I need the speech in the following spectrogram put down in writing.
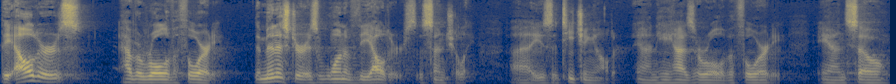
The elders have a role of authority. The minister is one of the elders, essentially. Uh, he's a teaching elder, and he has a role of authority. And so,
